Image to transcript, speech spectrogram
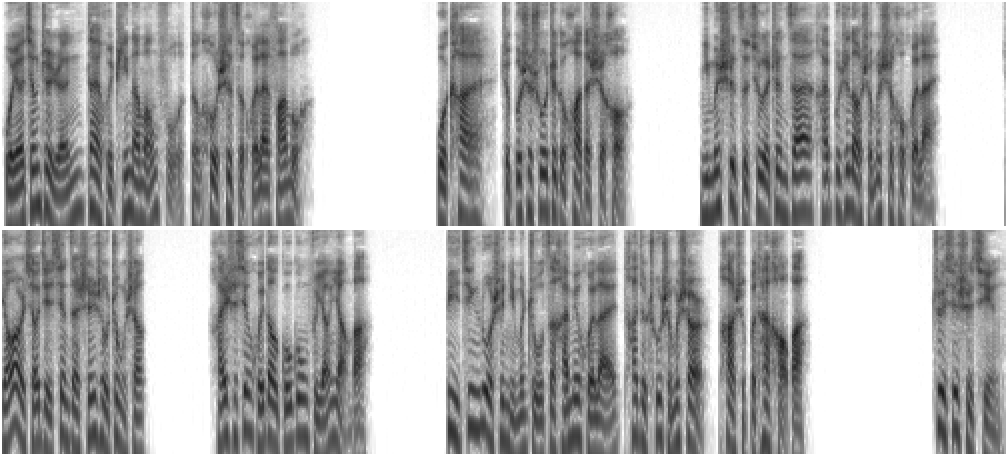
我要将这人带回平南王府，等候世子回来发落。我看这不是说这个话的时候，你们世子去了赈灾，还不知道什么时候回来。姚二小姐现在身受重伤，还是先回到国公府养养吧。毕竟若是你们主子还没回来，他就出什么事儿，怕是不太好吧。这些事情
